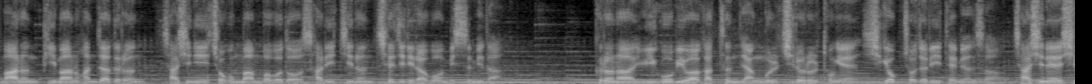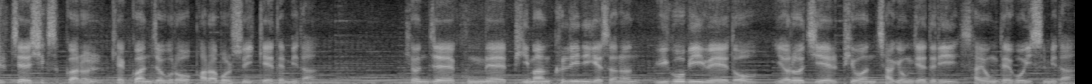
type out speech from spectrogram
많은 비만 환자들은 자신이 조금만 먹어도 살이 찌는 체질이라고 믿습니다. 그러나 위고비와 같은 약물 치료를 통해 식욕 조절이 되면서 자신의 실제 식습관을 객관적으로 바라볼 수 있게 됩니다. 현재 국내 비만 클리닉에서는 위고비 외에도 여러 GLP-1 작용제들이 사용되고 있습니다.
